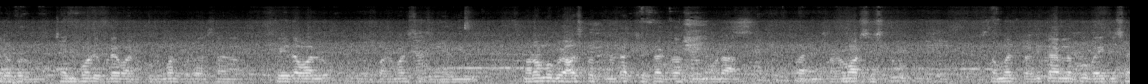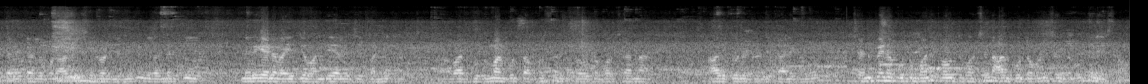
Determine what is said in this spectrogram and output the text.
ఒకరు చనిపోవడం ఇప్పుడే వారి కుటుంబాలు కూడా పేదవాళ్ళు పరామర్శించడం జరిగింది. మరో ముగ్గురు ఆసుపత్రులు క్షేత్రగ్రాసులను కూడా వారిని పరామర్శిస్తూ సంబంధిత అధికారులకు వైద్య శాఖ అధికారులకు కూడా ఆదేశించడం జరిగింది. వీళ్ళందరికీ మెరుగైన వైద్యం అందేయాలని చెప్పండి వారి కుటుంబానికి కూడా తప్పనిసరి ప్రభుత్వ పక్షాన ఆదుకునేటువంటి కార్యక్రమం చనిపోయిన కుటుంబాన్ని ప్రభుత్వ పక్షాన్ని ఆదుకుంటామని చంద్రబాబు తెలియజేస్తాం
